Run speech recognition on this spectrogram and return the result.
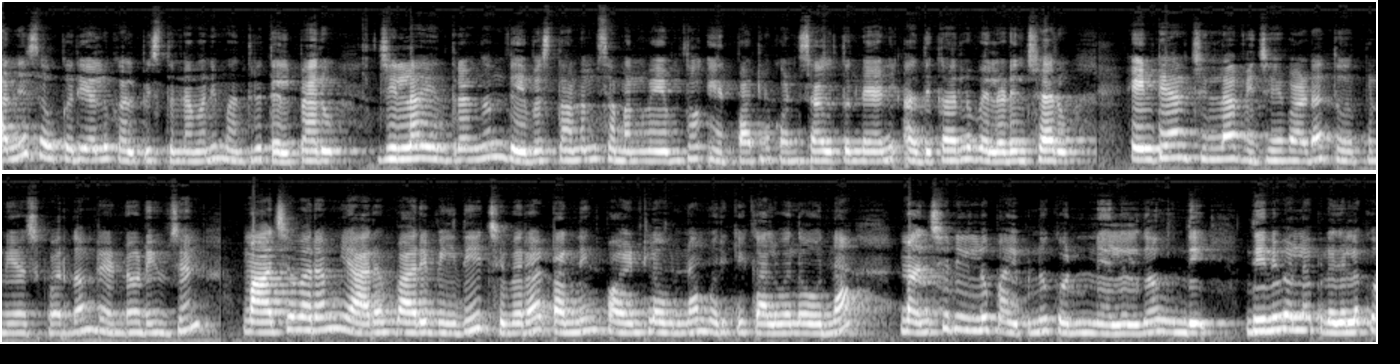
అన్ని సౌకర్యాలు కల్పిస్తున్నామని మంత్రి తెలిపారు. జిల్లా యంత్రాంగం దేవస్థానం సమన్వయంతో ఏర్పాట్లు కొనసాగుతున్నాయని అధికారులు వెల్లడించారు. ఎన్టీఆర్ జిల్లా విజయవాడ తూర్పు నియోజకవర్గం రెండో డివిజన్ మాచవరం యారంబారి వీధి చివర టర్నింగ్ పాయింట్లో ఉన్న మురికి కాలువలో ఉన్న మంచినీళ్ళు పైపును కొన్ని నెలలుగా ఉంది. దీనివల్ల ప్రజలకు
